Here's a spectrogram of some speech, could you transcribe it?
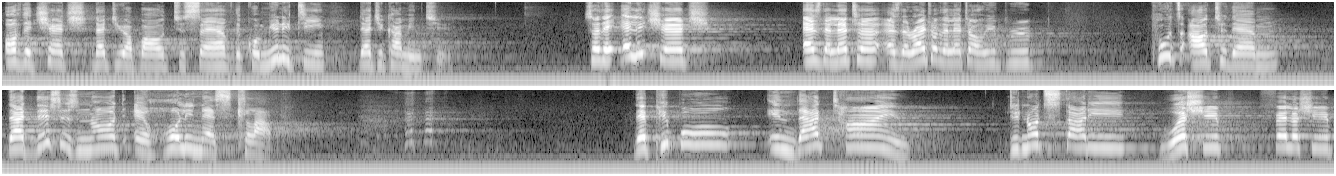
of the church that you're about to serve, the community that you come into. So the early church, as the letter, as the writer of the letter of Hebrew puts out to them, that this is not a holiness club. The people in that time did not study, worship, fellowship,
